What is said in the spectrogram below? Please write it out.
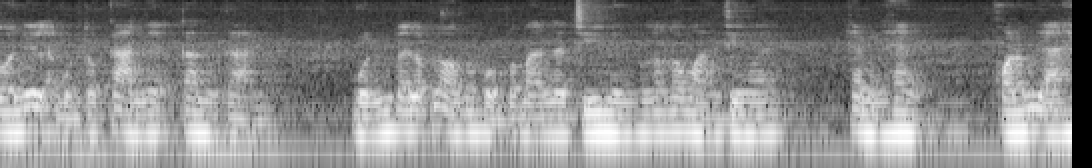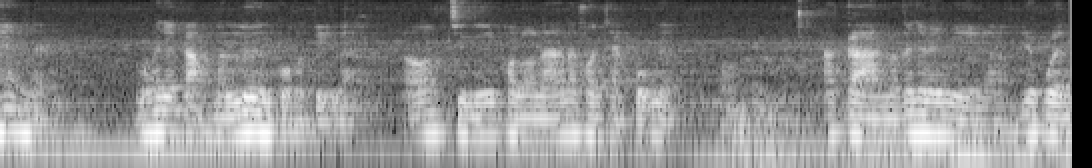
ตัวนี้แหละหมุนตัวก้านเนี่ยก้านตรงกลางหมุนไปรอบๆครับผมประมาณนาทีหนึ่งแล้วก็วางทิ้งไว้ให้มันแห้ง พอน้ำยาแห้งเนี่ย มันก็จะกลับมาลื่นปกติแล้วแล้วทีนี้พอเราล้างหน้าคอนแทคปุ๊บเนี่ย อาการมันก็จะไม่มีแล้วยกเว้น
